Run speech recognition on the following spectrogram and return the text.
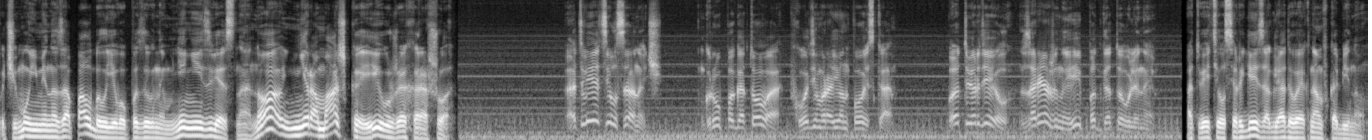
Почему именно запал был его позывным, мне неизвестно, но не ромашка и уже хорошо. «Ответил Саныч. Группа готова, входим в район поиска». «Подтвердил, заряжены и подготовлены», — ответил Сергей, заглядывая к нам в кабину.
